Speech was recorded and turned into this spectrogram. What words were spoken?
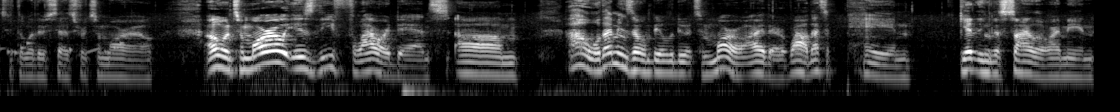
See what the weather says for tomorrow. Oh, and tomorrow is the flower dance. Um... Oh, well, that means I won't be able to do it tomorrow either. Wow, that's a pain. Getting the silo, I mean.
